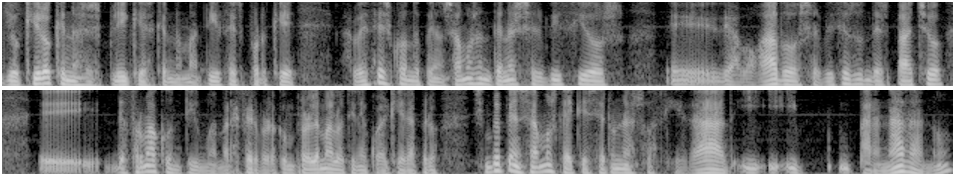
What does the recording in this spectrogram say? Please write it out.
yo quiero que nos expliques, que nos matices, porque a veces cuando pensamos en tener servicios eh, de abogados, servicios de un despacho, eh, de forma continua, me refiero, porque un problema lo tiene cualquiera, pero siempre pensamos que hay que ser una sociedad y, para nada, ¿no?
